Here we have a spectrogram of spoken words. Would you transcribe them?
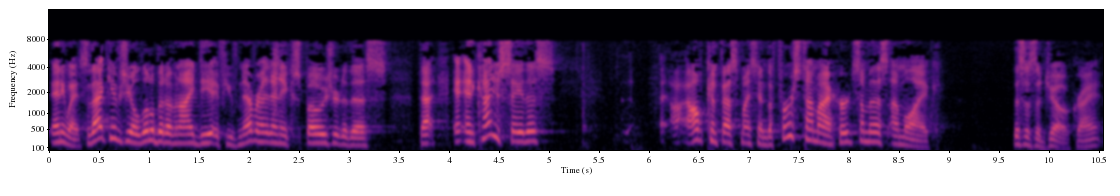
anyway, so that gives you a little bit of an idea if you've never had any exposure to this. That and, and can I just say this? I'll confess my sin. The first time I heard some of this, I'm like, this is a joke, right?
